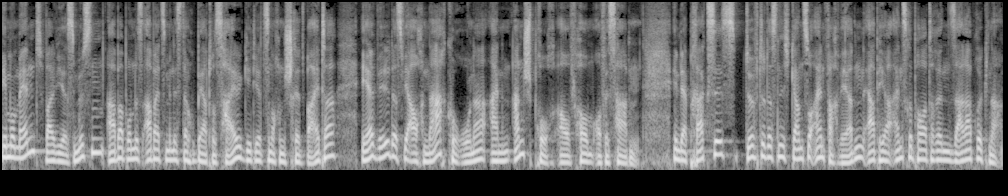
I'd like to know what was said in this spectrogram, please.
Im Moment, weil wir es müssen, aber Bundesarbeitsminister Hubertus Heil geht jetzt noch einen Schritt weiter. Er will, dass wir auch nach Corona einen Anspruch auf Homeoffice haben. In der Praxis dürfte das nicht ganz so einfach werden. RPA1-Reporterin Sarah Brückner.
